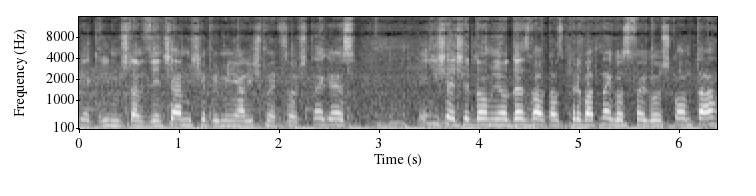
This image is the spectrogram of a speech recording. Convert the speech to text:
jakimiś tam zdjęciami się wymienialiśmy, coś teges. I dzisiaj się do mnie odezwał tam z prywatnego swojego już konta.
